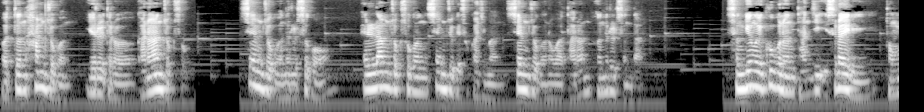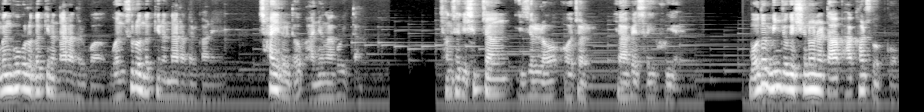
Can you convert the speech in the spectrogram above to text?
어떤 함족은 예를 들어 가나안 족 속, 셈족 언어를 쓰고 엘람 족 속은 셈족에 속하지만 셈족 언어와 다른 언어를 쓴다. 성경의 구분은 단지 이스라엘이 동맹국으로 느끼는 나라들과 원수로 느끼는 나라들 간의 차이를 더 반영하고 있다. 창세기 10장 2절로 5절 야벳의 후예 모든 민족의 신원을 다 파악할 수 없고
